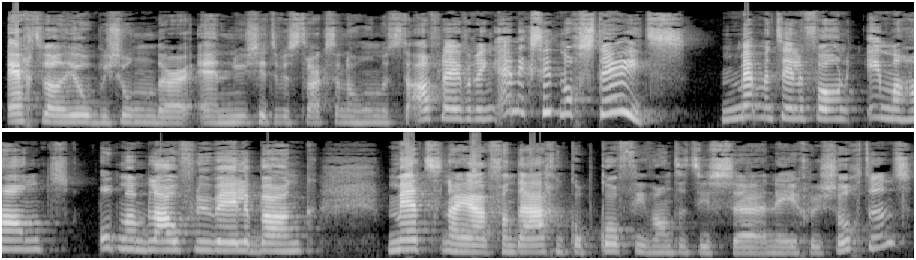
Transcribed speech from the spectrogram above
echt wel heel bijzonder. En nu zitten we straks aan de honderdste aflevering. En ik zit nog steeds met mijn telefoon in mijn hand op mijn blauw fluwelen bank. Met, nou ja, vandaag een kop koffie, want het is uh, 9 uur ochtends.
